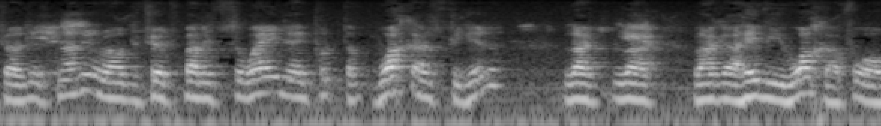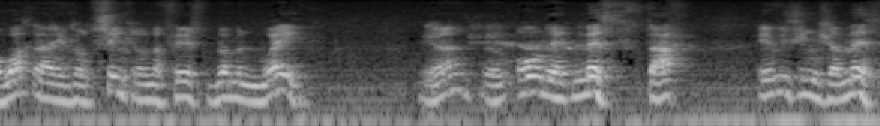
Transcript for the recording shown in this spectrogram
So there's Yes. nothing wrong with the church, but it's the way they put the wakas together, like like like a heavy waka for a waka, it'll sink on the first blooming wave. So all that myth stuff, everything's a myth.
